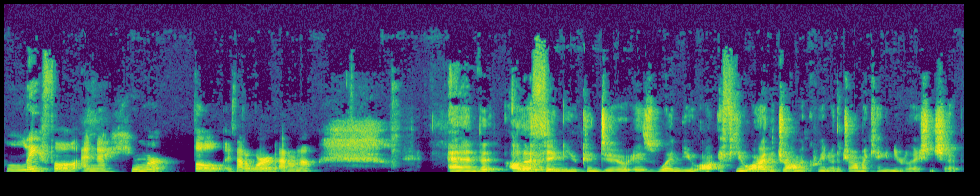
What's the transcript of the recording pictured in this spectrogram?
playful and a humorful. Is that a word? I don't know. And the other thing you can do is when you are, if you are the drama queen or the drama king in your relationship,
